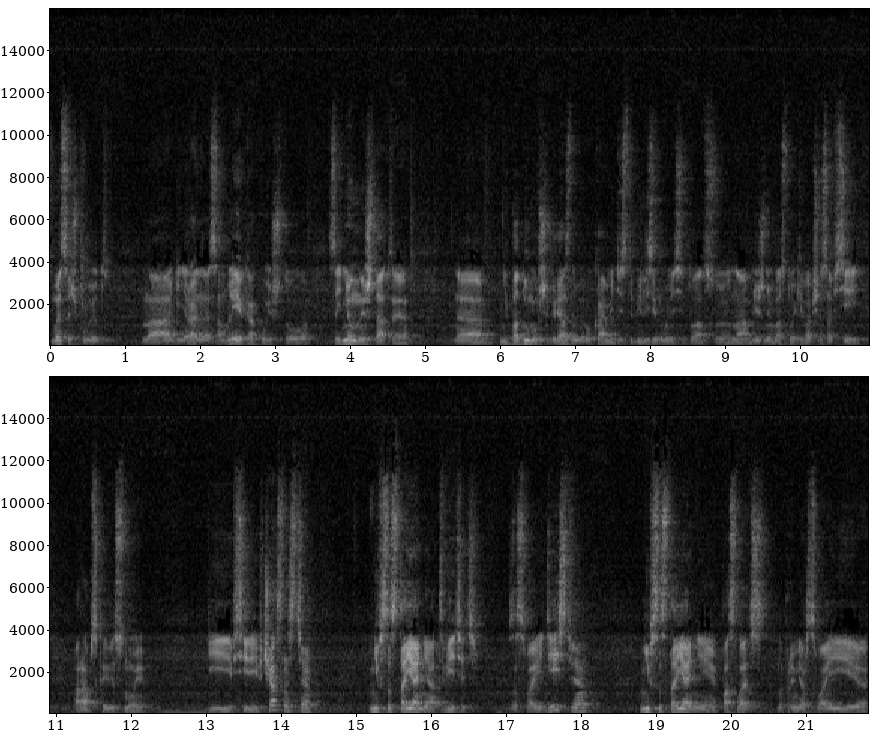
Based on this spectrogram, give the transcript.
Месседж будет на Генеральной Ассамблее какой, что Соединенные Штаты, э, Не подумавши грязными руками, дестабилизировали ситуацию на Ближнем Востоке вообще со всей арабской весной и в Сирии в частности, не в состоянии ответить за свои действия, не в состоянии послать, например, свои э,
